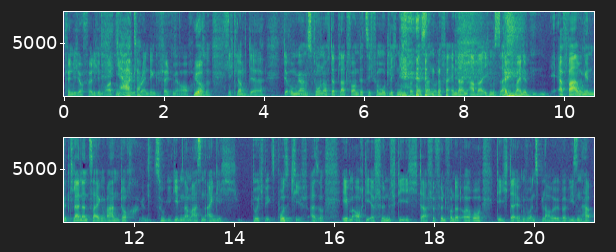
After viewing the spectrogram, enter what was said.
finde ich auch völlig in Ordnung. Ja, klar. Branding gefällt mir auch. Ja. Also ich glaube, der, der Umgangston auf der Plattform wird sich vermutlich nicht verbessern oder verändern, aber ich muss sagen, meine Erfahrungen mit Kleinanzeigen waren doch zugegebenermaßen eigentlich durchwegs positiv. Also eben auch die R5, die ich da für 500 Euro, die ich da irgendwo ins Blaue überwiesen habe,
